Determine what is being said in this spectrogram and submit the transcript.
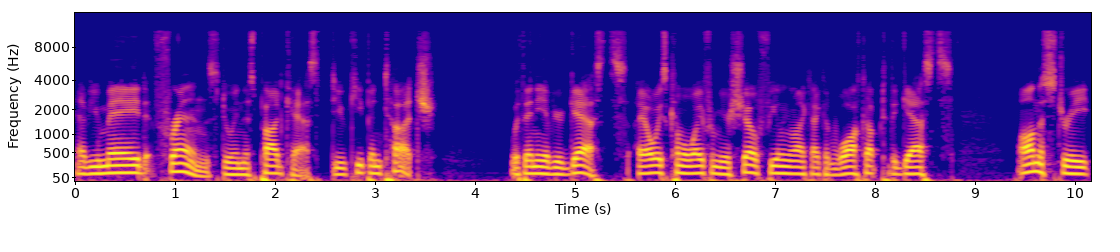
Have you made friends doing this podcast? Do you keep in touch with any of your guests? I always come away from your show feeling like I could walk up to the guests on the street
